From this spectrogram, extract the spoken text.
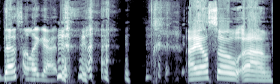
that's all I got. I also, um,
